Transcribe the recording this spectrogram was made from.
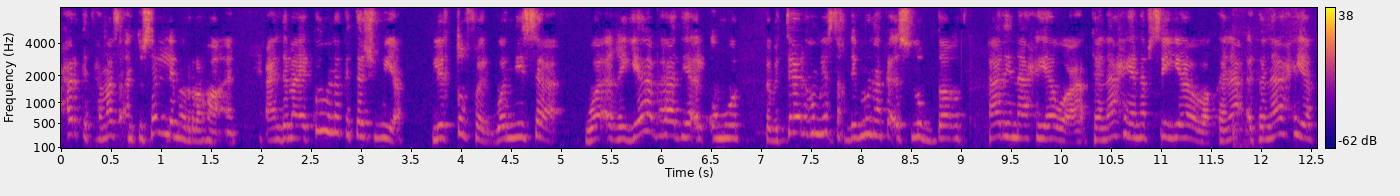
حركة حماس أن تسلم الرهائن. عندما يكون هناك تجويع للطفل والنساء وغياب هذه الأمور فبالتالي هم يستخدمونها كأسلوب ضغط هذه ناحية وكناحية نفسية وكناحيه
